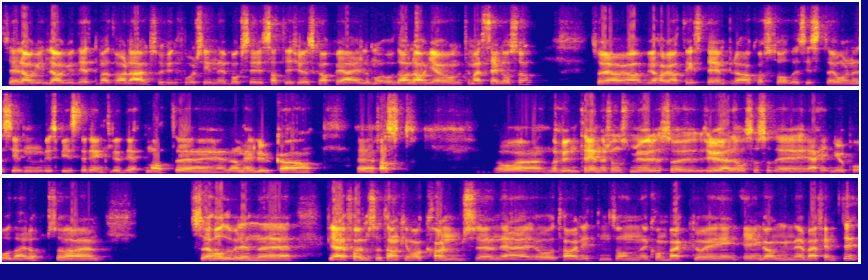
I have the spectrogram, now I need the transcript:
Så jeg lager, lager meg hver dag, så hun får sine bokser satt i kjøleskapet, jeg, og da lager jeg jo til meg selv også. Så ja, vi har jo hatt ekstremt bra kosthold de siste årene, siden vi spiser egentlig diettmat eh, gjennom hele uka eh, fast. Og eh, når hun trener sånn som hun gjør, så gjør jeg det også, så det, jeg henger jo på der òg. Så, Så jeg holder vel en uh, grei form. Så tanken var kanskje jeg, å ta en liten sånn comeback en, en gang når jeg ble 50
